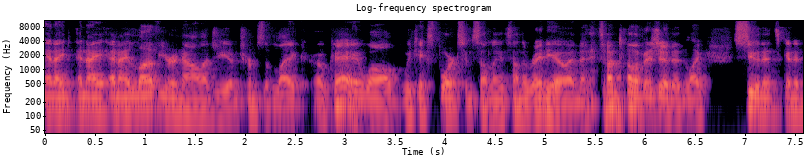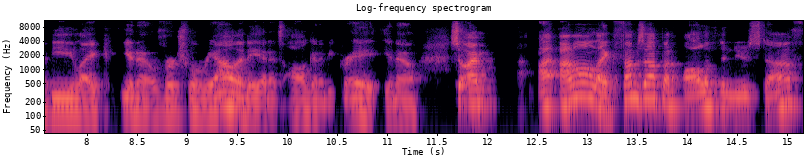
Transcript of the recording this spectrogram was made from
and I and I and I love your analogy in terms of like, okay, well, we take sports and suddenly it's on the radio and then it's on television and like soon it's going to be like you know virtual reality and it's all going to be great, you know. So I'm I, I'm all like thumbs up on all of the new stuff,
